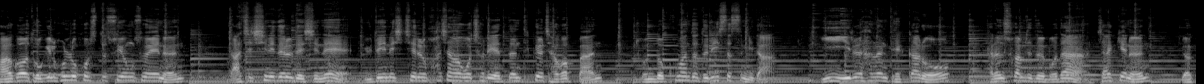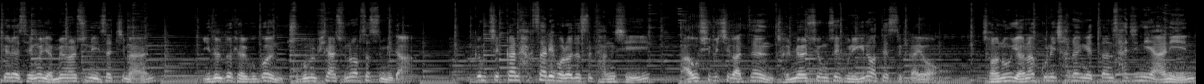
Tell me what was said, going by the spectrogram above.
과거 독일 홀로코스트 수용소에는 나치 친위대를 대신해 유대인의 시체를 화장하고 처리했던 특별 작업반 존도 코만도들이 있었습니다. 이 일을 하는 대가로 다른 수감자들보다 짧게는 몇 개월의 생을 연명할 수는 있었지만 이들도 결국은 죽음을 피할 수는 없었습니다. 끔찍한 학살이 벌어졌을 당시 아우슈비츠 같은 절멸 수용소의 분위기는 어땠을까요? 전후 연합군이 촬영했던 사진이 아닌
